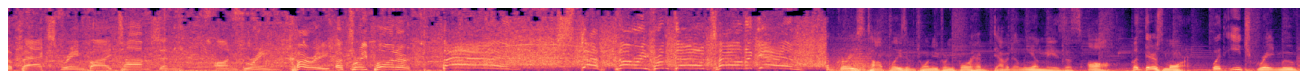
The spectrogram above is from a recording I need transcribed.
a back screen by Thompson on Green. Curry, a three-pointer. Bang! Steph Curry Curry's top plays of 2024 have definitely amazed us all, but there's more. With each great move,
